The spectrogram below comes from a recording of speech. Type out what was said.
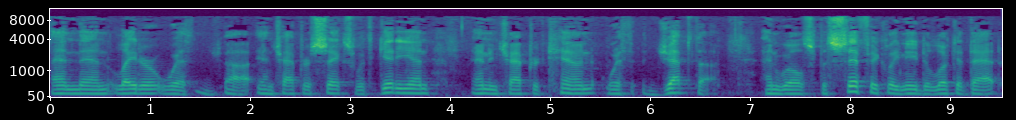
And then later with uh, in chapter 6 with Gideon and in chapter 10 with Jephthah and we'll specifically need to look at that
